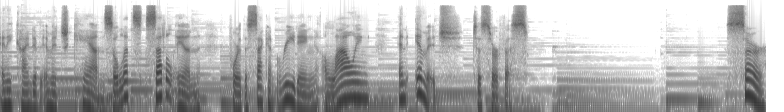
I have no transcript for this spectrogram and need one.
any kind of image can. So let's settle in for the second reading, allowing an image to surface. Sir,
